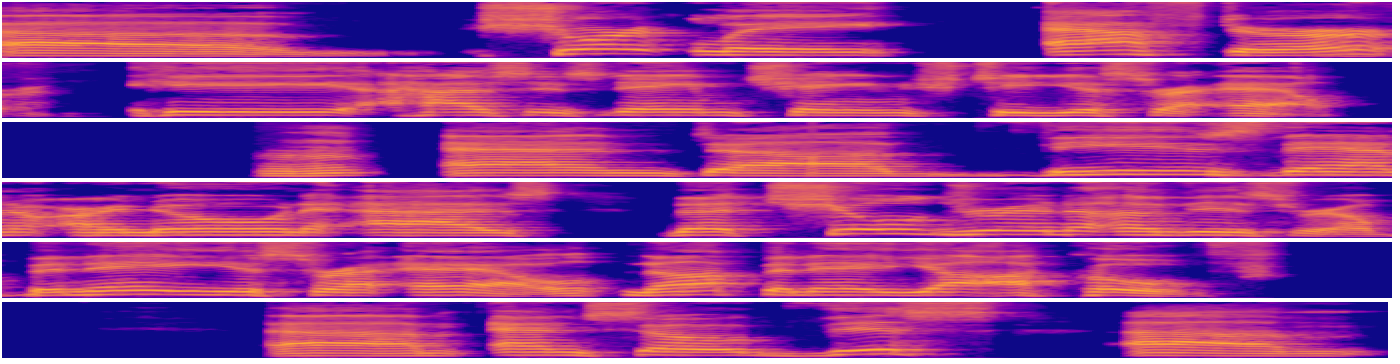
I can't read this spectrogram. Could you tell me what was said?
uh, shortly after he has his name changed to Yisrael. Mm-hmm. And uh, these then are known as the children of Israel, Bnei Yisrael, not Bnei Yaakov. Um, and so this um,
